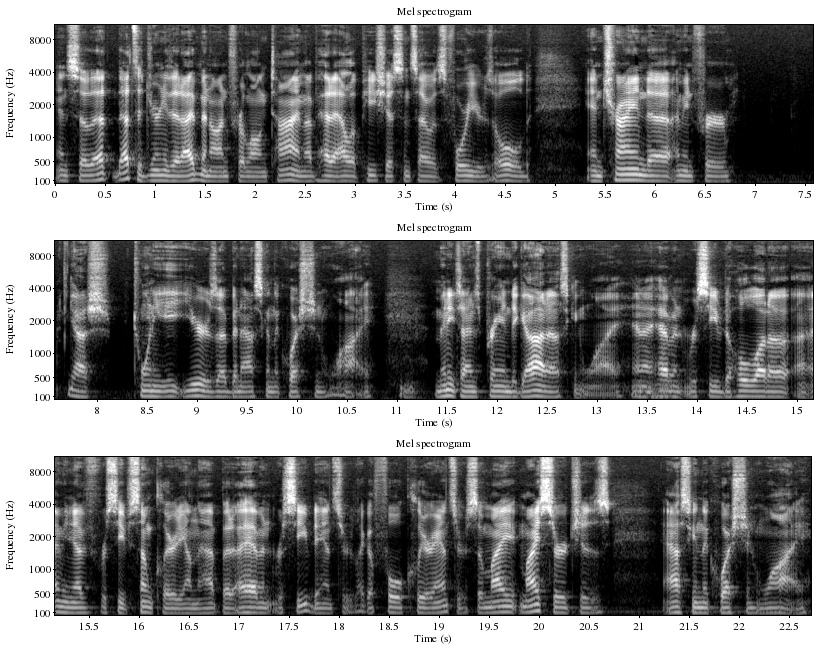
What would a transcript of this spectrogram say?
And so that that's a journey that I've been on for a long time. I've had alopecia since I was four years old, and trying to, I mean, for gosh, 28 years, I've been asking the question why. Many times praying to God, asking why, and mm-hmm. I haven't received a whole lot of. I mean, I've received some clarity on that, but I haven't received answers like a full, clear answer. So my my search is asking the question why.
